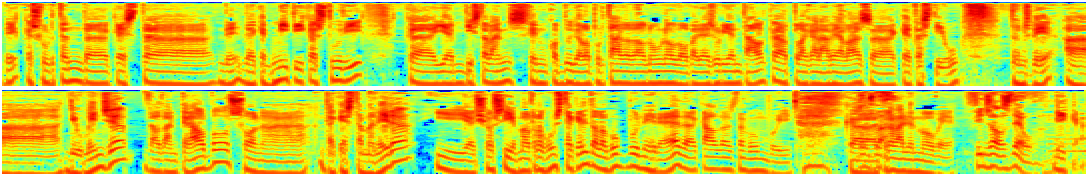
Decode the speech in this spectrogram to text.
bé, que surten d'aquest mític estudi que ja hem vist abans fent un cop d'ull a la portada del 9-9 del Vallès Oriental que plegarà veles eh, aquest estiu. Doncs bé, eh, diumenge del Dan Peralbo sona d'aquesta manera i això sí, amb el regust aquell de la Buc Bonera, eh, de Caldes de Montbui que Doncs va. treballen molt bé Fins a les 10. Vinga.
